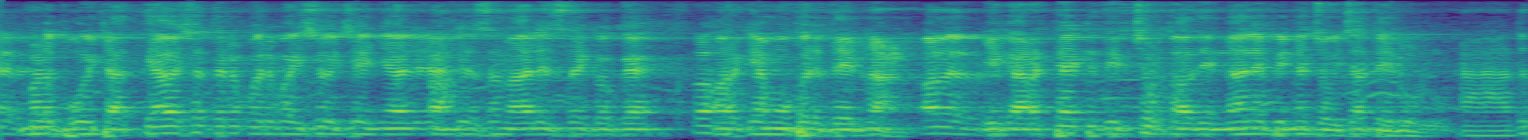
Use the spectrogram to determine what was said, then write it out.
നമ്മൾ പോയിട്ട് അത്യാവശ്യത്തിനൊക്കെ ഒരു പൈസ വെച്ച് കഴിഞ്ഞാൽ രണ്ട് ദിവസം നാല് ദിവസത്തേക്കൊക്കെ മറിക്കാൻ മൂപ്പര് തരുന്നതാണ്. ഈ കറക്റ്റ് ആയിട്ട് തിരിച്ചു കൊടുത്താൽ അത് ഇന്നാലേ പിന്നെ ചോദിച്ചാൽ തരുള്ളൂ. അത്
